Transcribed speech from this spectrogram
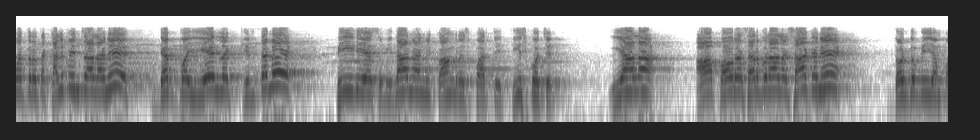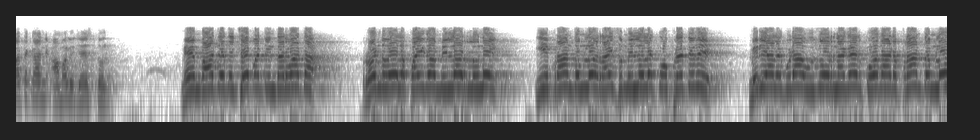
భద్రత కల్పించాలని డెబ్బై ఏళ్ళ క్రితమే పీడిఎస్ విధానాన్ని కాంగ్రెస్ పార్టీ తీసుకొచ్చింది. ఇవాళ ఆ పౌర సరఫరాల శాఖనే దొడ్డు బియ్యం పథకాన్ని అమలు చేస్తుంది. మేం బాధ్యత చేపట్టిన తర్వాత రెండు వేల పైగా మిల్లర్లు ఉన్నాయి. ఈ ప్రాంతంలో రైస్ మిల్లులకు ప్రతిదీ మిర్యాలగూడ హుజూర్ నగర్ కోదాడ ప్రాంతంలో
